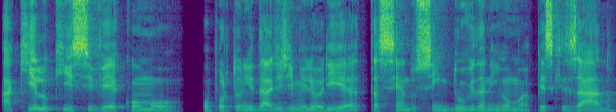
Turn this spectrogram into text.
aquilo que se vê como oportunidade de melhoria está sendo, sem dúvida nenhuma, pesquisado.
